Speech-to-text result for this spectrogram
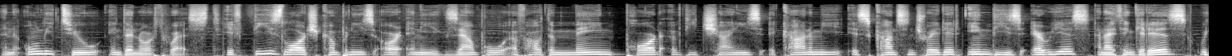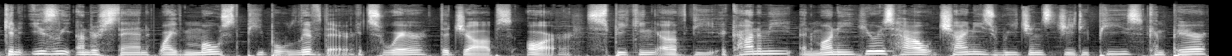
and only two in the northwest. If these large companies are any example of how the main part of the Chinese economy is concentrated in these areas, and I think it is, we can easily understand why most people live there. It's where the jobs are. Speaking of the economy and money, here is how Chinese regions' GDPs compare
